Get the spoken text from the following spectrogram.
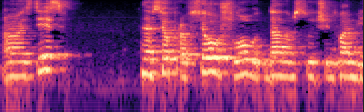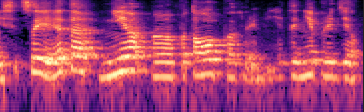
а, здесь на все про все ушло вот в данном случае два месяца, и это не потолок по времени, это не предел.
